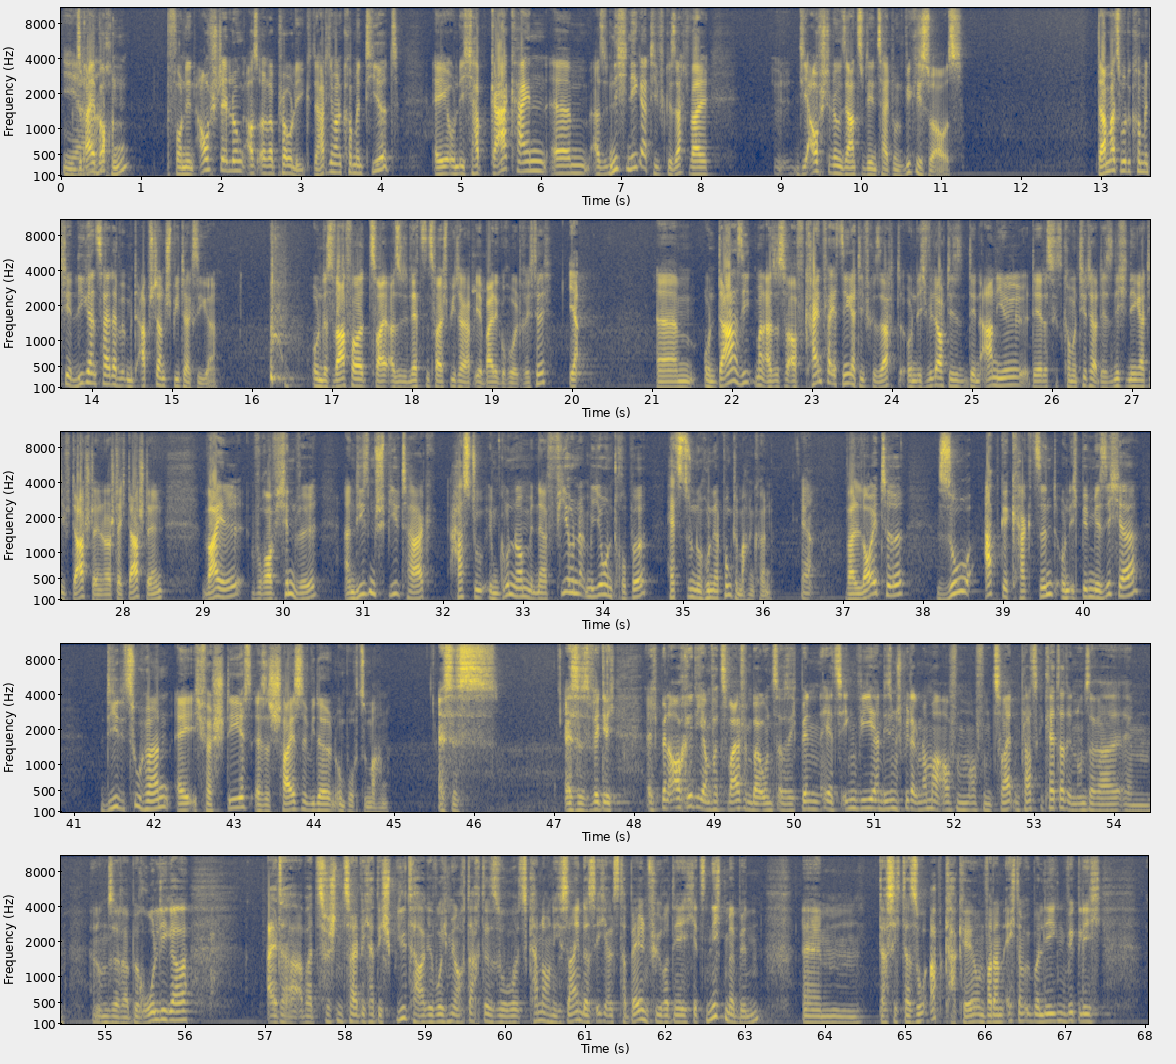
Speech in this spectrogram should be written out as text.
Ja. drei Wochen von den Aufstellungen aus eurer Pro League. Da hat jemand kommentiert, ey, und ich habe gar keinen, ähm, also nicht negativ gesagt, weil die Aufstellungen sahen zu dem Zeitpunkt wirklich so aus. Damals wurde kommentiert, Liga Insider wird mit Abstand Spieltagssieger. Und es war vor zwei, also die letzten zwei Spieltage habt ihr beide geholt, richtig? Ja. Ähm, und da sieht man, also es war auf keinen Fall jetzt negativ gesagt, und ich will auch diesen, den Anil, der das jetzt kommentiert hat, jetzt nicht negativ darstellen oder schlecht darstellen, weil, worauf ich hin will, an diesem Spieltag hast du im Grunde genommen mit einer 400 Millionen Truppe, hättest du nur 100 Punkte machen können. Ja. Weil Leute so abgekackt sind und ich bin mir sicher, die, die zuhören, ey, ich verstehe es, es ist scheiße, wieder einen Umbruch zu machen. Es ist. Es ist wirklich. Ich bin auch richtig am Verzweifeln bei uns. Also ich bin jetzt irgendwie an diesem Spieltag nochmal auf den, auf den zweiten Platz geklettert in unserer, ähm, in unserer Büroliga. Alter, aber zwischenzeitlich hatte ich Spieltage, wo ich mir auch dachte, so, es kann doch nicht sein, dass ich als Tabellenführer, der ich jetzt nicht mehr bin, ähm, dass ich da so abkacke und war dann echt am überlegen, wirklich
